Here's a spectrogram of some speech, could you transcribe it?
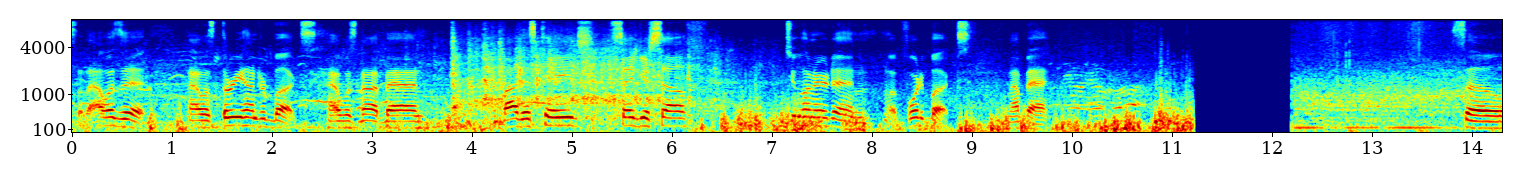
so that was it. That was 300 bucks. That was not bad. Buy this cage, save yourself 200 and what 40 bucks. Not bad. So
